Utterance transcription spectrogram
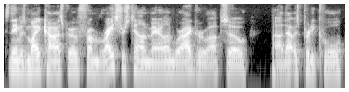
His name was Mike Cosgrove from Reisterstown, Maryland, where I grew up. So uh, that was pretty cool.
